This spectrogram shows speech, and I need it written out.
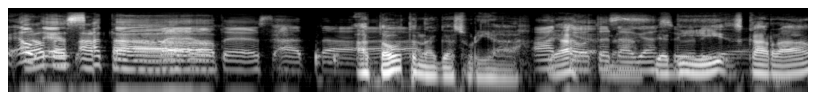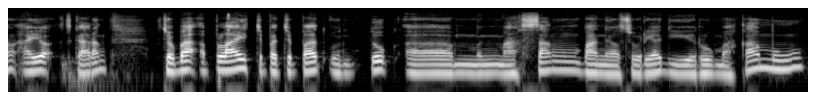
PLTS atap. PLTS atap. Atau tenaga surya. Atau ya. tenaga nah, surya. Jadi sekarang, ayo sekarang coba apply cepat-cepat untuk um, memasang panel surya di rumah kamu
